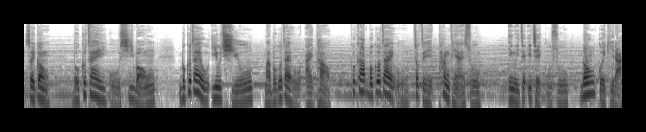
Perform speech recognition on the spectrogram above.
所以讲无搁再有死亡，无搁再有忧愁，嘛无搁再有哀哭，搁较无搁再有足侪痛疼的事，因为这一切故事拢过去啦。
